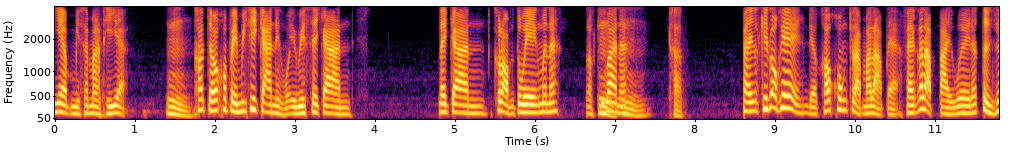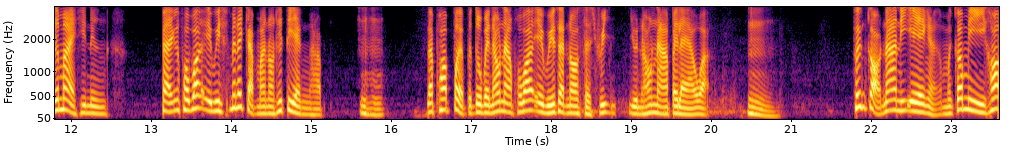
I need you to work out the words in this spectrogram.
เงียบๆมีสมาธิอะอืมเข้าใจว่าคงเป็นวิธีการหนึ่งของเอวิสในการ ในการกล่อมตัวเองมันนะเราคิดว่านะอืมครับแฟ นก็คิดว่าโอเคเดี๋ยวเขาคงกลับมาหลับแหละแฟนก็หลับไปเว้ยแล้วตื่นขึ้นมาอีกทีนึงแฟนก็พบว่าเอวิสไม่ได้กลับมานอนที่เตียงครับ อือหือแล้วพอเปิดประตูไปในห้องน้ำเพราะว่าเอวิสอะนอนเสียชีวิตอยู่ในห้องน้ำไปแล้วอะ อืม ซึ่งก่อนหน้านี้เองอะ มันก็มีข้อ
